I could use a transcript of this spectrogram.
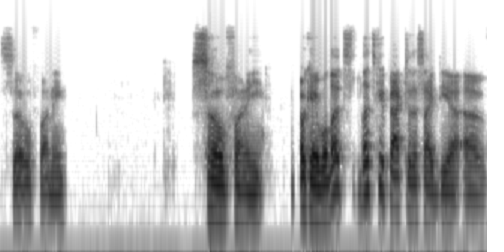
so funny. So funny. Okay, well let's let's get back to this idea of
